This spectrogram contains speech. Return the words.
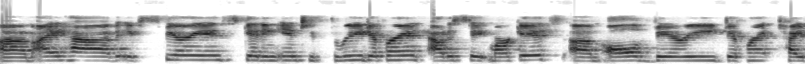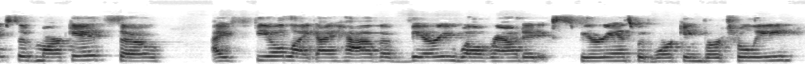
Um, I have experience getting into three different out of state markets, um, all very different types of markets. So I feel like I have a very well rounded experience with working virtually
